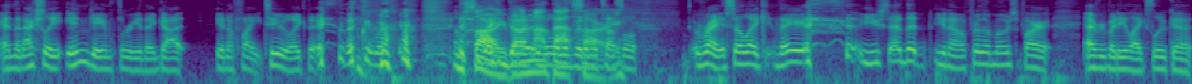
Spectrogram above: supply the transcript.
and then actually in game 3 they got in a fight too like they, they were I'm sorry, but I'm not a that little bit sorry. Of a tussle. Right. So like they you said that, you know, for the most part everybody likes Luka.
